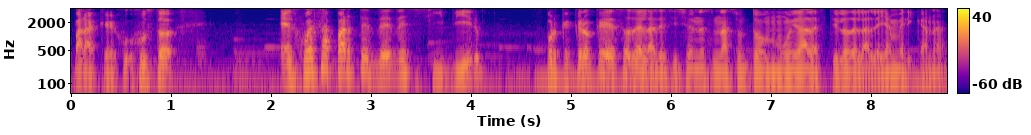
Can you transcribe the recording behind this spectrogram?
para que justo el juez aparte de decidir, porque creo que eso de la decisión es un asunto muy al estilo de la ley americana,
